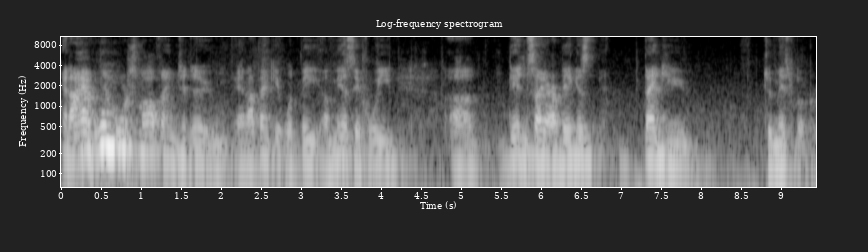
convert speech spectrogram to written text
And I have one more small thing to do, and I think it would be amiss if we uh, didn't say our biggest thank you to Miss Booker.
